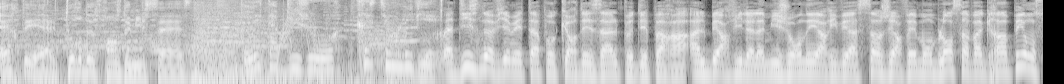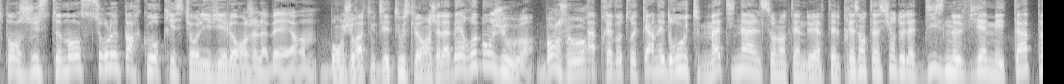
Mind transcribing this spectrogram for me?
RTL Tour de France 2016. L'étape du jour, Christian Olivier. La 19e étape au cœur des Alpes, départ à Albertville à la mi-journée, arrivé à Saint-Gervais-Mont-Blanc, ça va grimper. On se penche justement sur le parcours Christian Olivier, Laurent Jalabert. Bonjour à toutes et tous, Laurent Jalabert, rebonjour. Bonjour. Après votre carnet de route matinal sur l'antenne de RTL, présentation de la 19e étape,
